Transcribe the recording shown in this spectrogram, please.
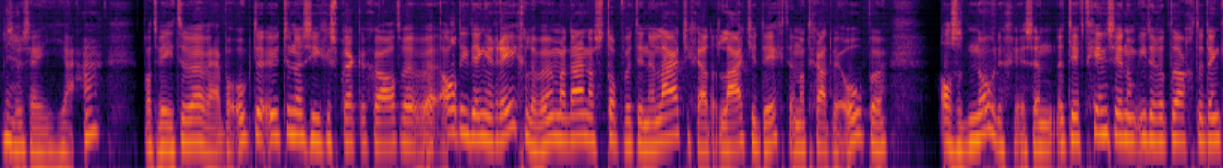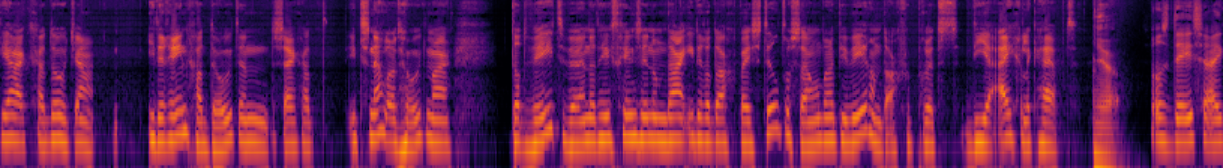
Dus Ja. we zeiden, ja, dat weten we. We hebben ook de euthanasiegesprekken gehad. We, we- al die dingen regelen we. Maar daarna stoppen we het in een laadje. Gaat het laadje dicht en dat gaat weer open als het nodig is. En het heeft geen zin om iedere dag te denken, ja, ik ga dood. Ja, iedereen gaat dood en zij gaat iets sneller dood. Maar dat weten we en dat heeft geen zin om daar iedere dag bij stil te staan. Want dan heb je weer een dag verprutst die je eigenlijk hebt. Ja. Zoals deze zei,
